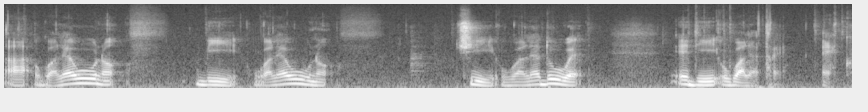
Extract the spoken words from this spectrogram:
A uguale a 1, B uguale a 1, C uguale a 2 e D uguale a 3. Ecco,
